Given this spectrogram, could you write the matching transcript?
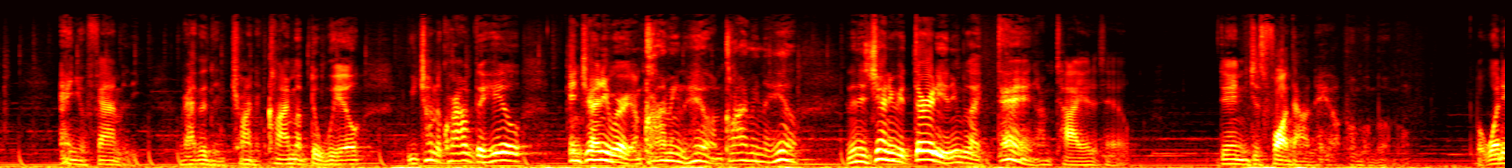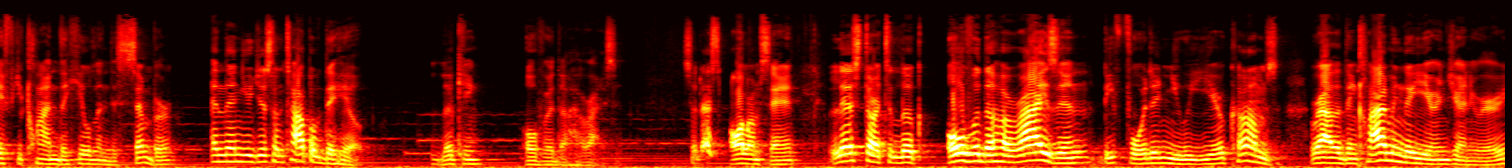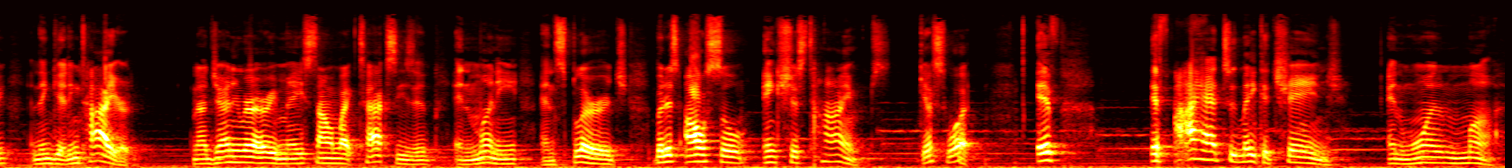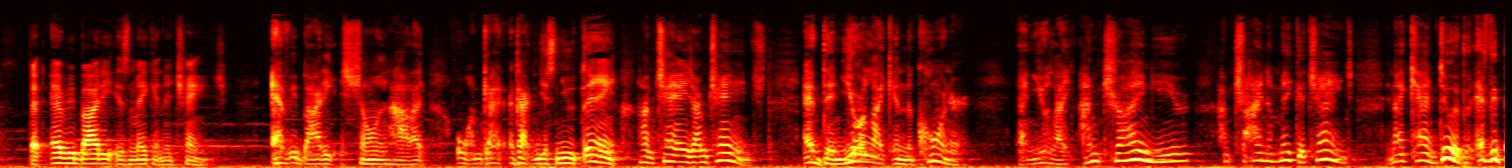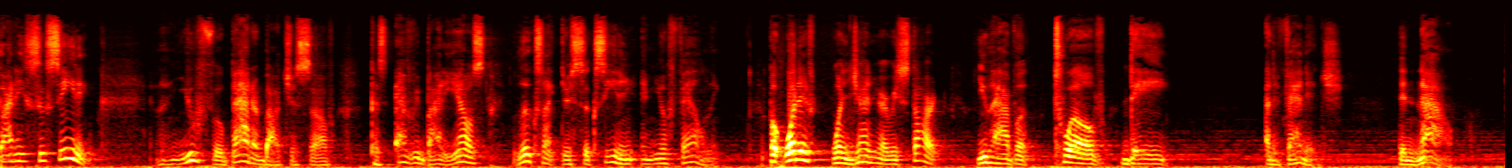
and your family rather than trying to climb up the wheel. You're trying to climb up the hill in January. I'm climbing the hill. I'm climbing the hill. And then it's January 30th, and you be like, dang, I'm tired as hell. Then you just fall down the hill. Boom, boom, boom, boom. But what if you climb the hill in December and then you're just on top of the hill looking over the horizon? So that's all I'm saying. Let's start to look over the horizon before the new year comes rather than climbing the year in January and then getting tired. Now, January may sound like tax season and money and splurge, but it's also anxious times. Guess what? If if I had to make a change in one month that everybody is making a change, everybody is showing how like, oh, I'm got I got this new thing. I'm changed, I'm changed. And then you're like in the corner and you're like, I'm trying here. I'm trying to make a change and I can't do it, but everybody's succeeding and then you feel bad about yourself because everybody else looks like they're succeeding and you're failing. But what if when January start, you have a 12 day advantage? Then now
